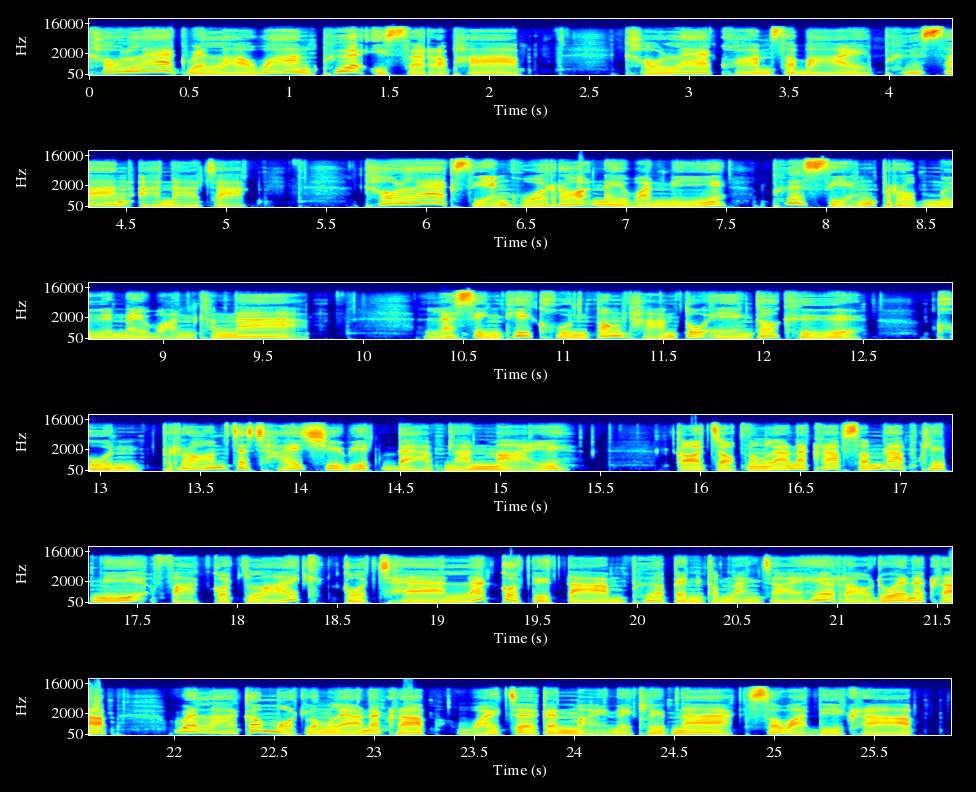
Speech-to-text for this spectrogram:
เขาแลกเวลาว่างเพื่ออิสรภาพ เขาแลกความสบายเพื่อสร้างอาณาจักร เขาแลกเสียงหัวเราะในวันนี้เพื่อเสียงปรบมือในวันข้างหน้า และสิ่งที่คุณต้องถามตัวเองก็คือ คุณพร้อมจะใช้ชีวิตแบบนั้นไหม ก็จบลงแล้วนะครับสำหรับคลิปนี้ฝากกดไลค์กดแชร์และกดติดตามเพื่อเป็นกำลังใจให้เราด้วยนะครับ เวลาก็หมดลงแล้วนะครับ ไว้เจอกันใหม่ในคลิปหน้า สวัสดีครับ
